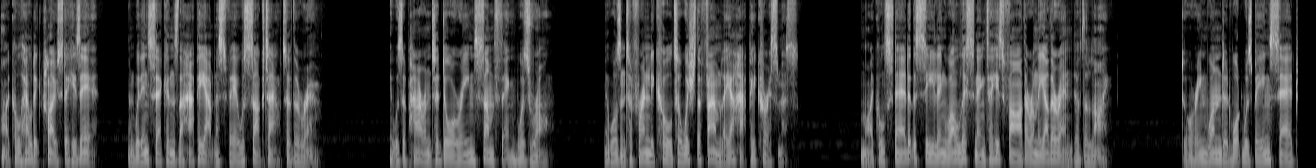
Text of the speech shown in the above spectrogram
Michael held it close to his ear, and within seconds the happy atmosphere was sucked out of the room. It was apparent to Doreen something was wrong. It wasn't a friendly call to wish the family a happy Christmas. Michael stared at the ceiling while listening to his father on the other end of the line. Doreen wondered what was being said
